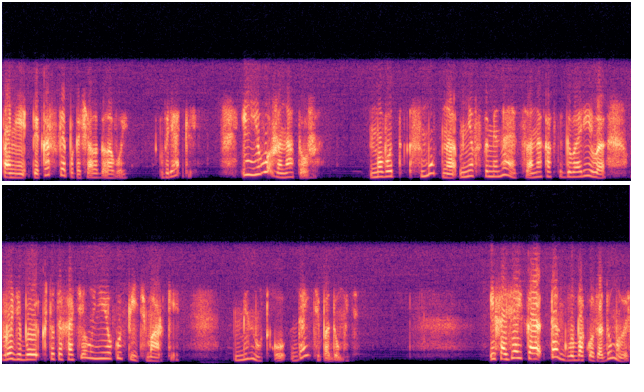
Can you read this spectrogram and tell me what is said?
Пани Пекарская покачала головой. Вряд ли. И его жена тоже. Но вот смутно мне вспоминается, она как-то говорила, вроде бы кто-то хотел у нее купить марки. Минутку, дайте подумать. И хозяйка так глубоко задумалась,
